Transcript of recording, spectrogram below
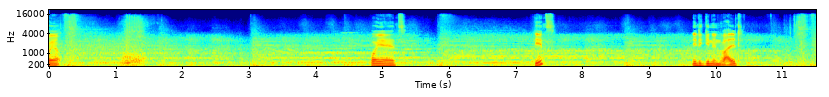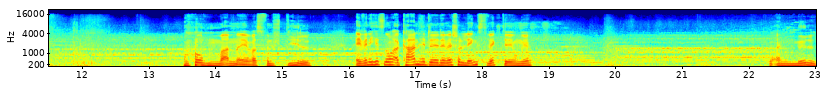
Feuer. Feuer jetzt. Geht's? Ne, die gehen in den Wald. Oh Mann, ey, was für ein Spiel. Ey, wenn ich jetzt noch Arkan hätte, der wäre schon längst weg, der Junge. So ein Müll.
